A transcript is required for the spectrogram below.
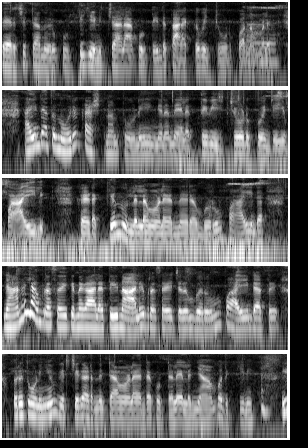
തെരച്ചിട്ടാന്ന് ഒരു കുട്ടി ജനിച്ചാൽ ആ കുട്ടീന്റെ തലക്ക് വെച്ചു കൊടുക്കുക നമ്മൾ. അതിന്റെ അകത്തുനിന്ന് ഒരു കഷ്ണം തുണി ഇങ്ങനെ നിലത്ത് വിരിച്ചു കൊടുക്കുകയും ചെയ്യും. പായിൽ കിടക്കൊന്നുമില്ലല്ലോ മോളെ. അന്നേരം വെറും പായിന്റെ ഞാനെല്ലാം പ്രസവിക്കുന്ന കാലത്ത് ഈ നാല് പ്രസവിച്ചതും വെറും പായിന്റെ അകത്ത് ഒരു തുണിയും വിരിച്ച് കിടന്നിട്ടാ മോളെ എന്റെ കുട്ടികളെല്ലാം ഞാൻ പതുക്കിനി. ഈ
